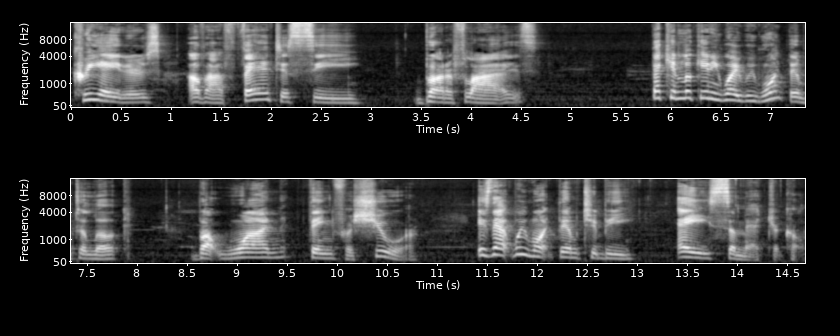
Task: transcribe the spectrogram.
creators of our fantasy butterflies that can look any way we want them to look. But one thing for sure is that we want them to be asymmetrical.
